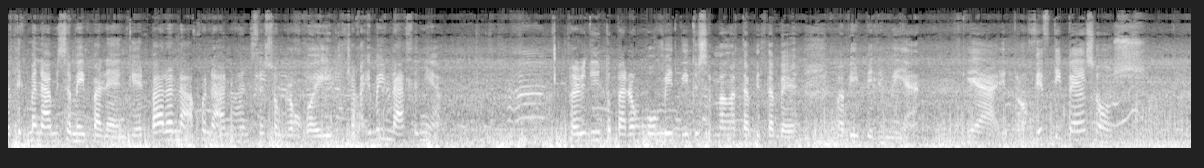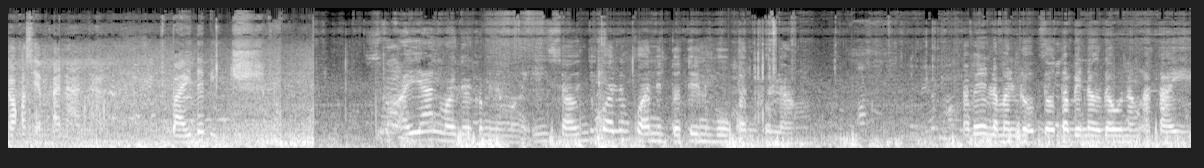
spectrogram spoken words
natikman namin sa may palengke, para na ako naanuhan sa sobrang oil. Tsaka iba yung lasa niya. Pero dito parang homemade dito sa mga tabi-tabi, mabibili mo yan. Kaya ito, 50 pesos. Locos Empanada. By the beach. So, ayan, order kami ng mga isaw. Hindi ko alam kung ano ito, tinubukan ko lang. Sabi ng laman loob daw, tabi na daw ng atay.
